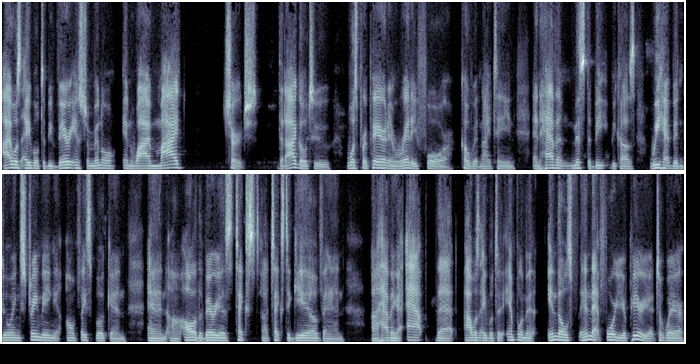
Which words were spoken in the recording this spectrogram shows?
I was able to be very instrumental in why my church that I go to was prepared and ready for COVID 19 and haven't missed a beat because we had been doing streaming on Facebook and and uh, all of the various text uh, text to give and uh, having an app that I was able to implement in those in that four year period to where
